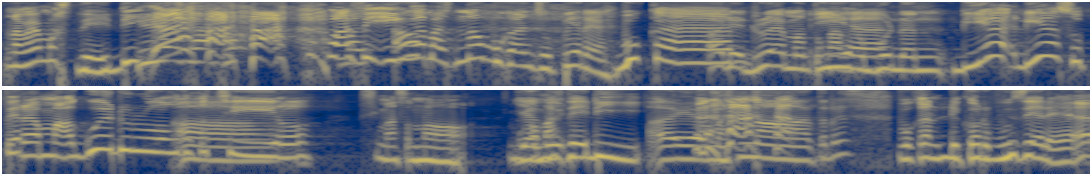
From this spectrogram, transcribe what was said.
namanya Mas Dedi masih Mas- ingat Oh, Mas No bukan supir ya? bukan Oh, dia dulu emang tukang Iya. kebun dan dia dia supir emak gue dulu waktu Oh. kecil si Mas No Jago- Mas Dedi Oh iya Mas No. Terus bukan di Corbuzier ya.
